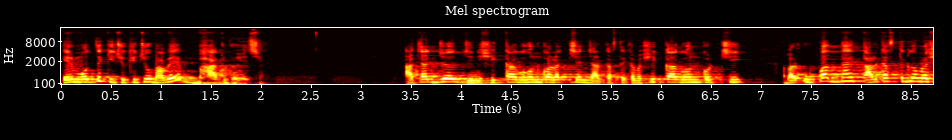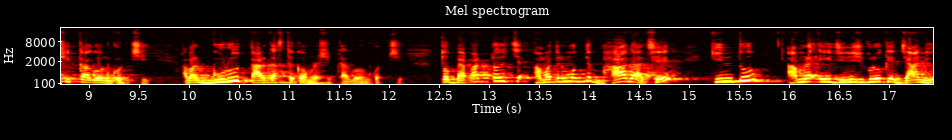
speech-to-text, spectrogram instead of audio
এর মধ্যে কিছু কিছুভাবে ভাগ রয়েছে। আচার্য যিনি শিক্ষা গ্রহণ করাচ্ছেন, যার কাছ থেকে আমরা শিক্ষা গ্রহণ করছি, আবার উপাধ্যায় তার কাছ থেকেও আমরা শিক্ষা গ্রহণ করছি, আবার গুরু তার কাছ থেকেও আমরা শিক্ষা গ্রহণ করছি। তো ব্যাপারটা হচ্ছে আমাদের মধ্যে ভাগ আছে, কিন্তু আমরা এই জিনিসগুলোকে জানি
